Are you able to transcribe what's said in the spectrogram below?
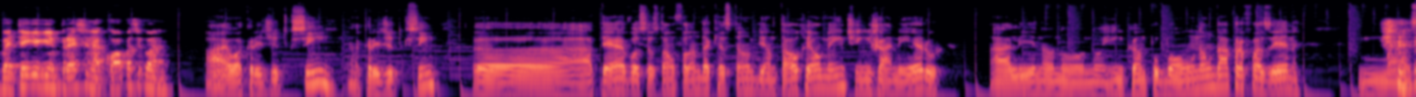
Vai ter que Press na Copa, Sigone? Ah, eu acredito que sim, acredito que sim. Uh, até vocês estavam falando da questão ambiental, realmente em janeiro, ali no, no, no em Campo Bom, não dá para fazer, né? Mas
